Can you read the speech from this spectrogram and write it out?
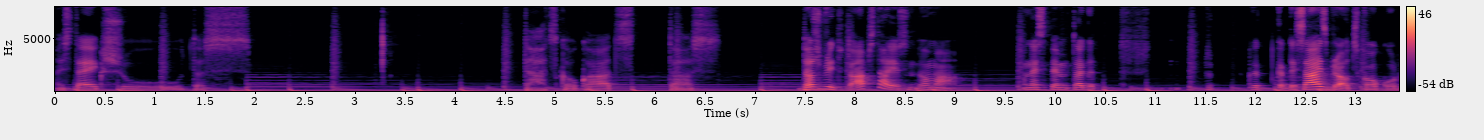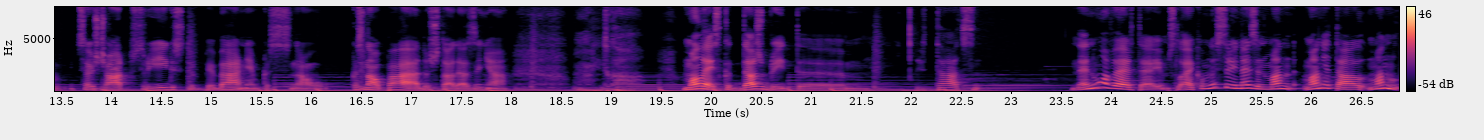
es teikšu, tas tāds kaut kāds tās. Dažbrīd tu tā apstājies un domā, un es piemēram tagad. tu- Kad, kad es aizbraucu kaut kur ceļš ārpus Rīgas, tur pie bērniem, kas nav, kas nav pēduši tādā ziņā, tā kā- Man liekas, ka dažbrīd um, ir tāds nenovērtējums, laikam, un es arī nezinu, man, man ja tā, man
